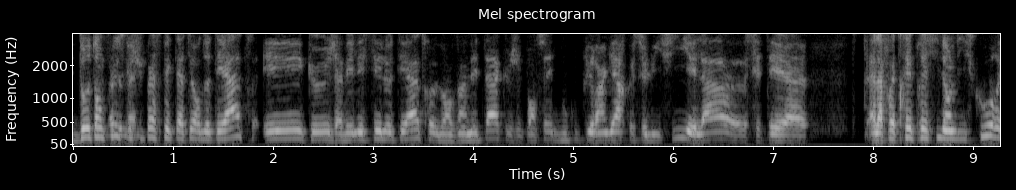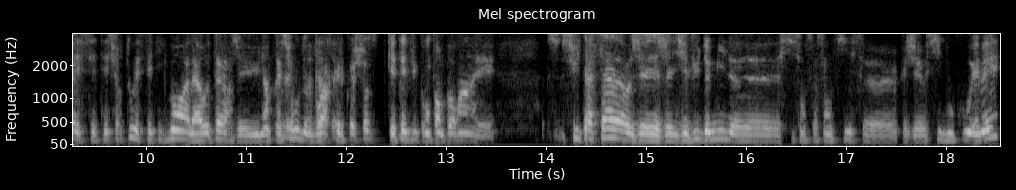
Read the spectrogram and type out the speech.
D'autant plus que je suis pas spectateur de théâtre et que j'avais laissé le théâtre dans un état que je pensais être beaucoup plus ringard que celui-ci. Et là, euh, c'était euh, à la fois très précis dans le discours et c'était surtout esthétiquement à la hauteur. J'ai eu l'impression de voir quelque chose qui était du contemporain et Suite à ça, j'ai vu 2666 euh, que j'ai aussi beaucoup aimé.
